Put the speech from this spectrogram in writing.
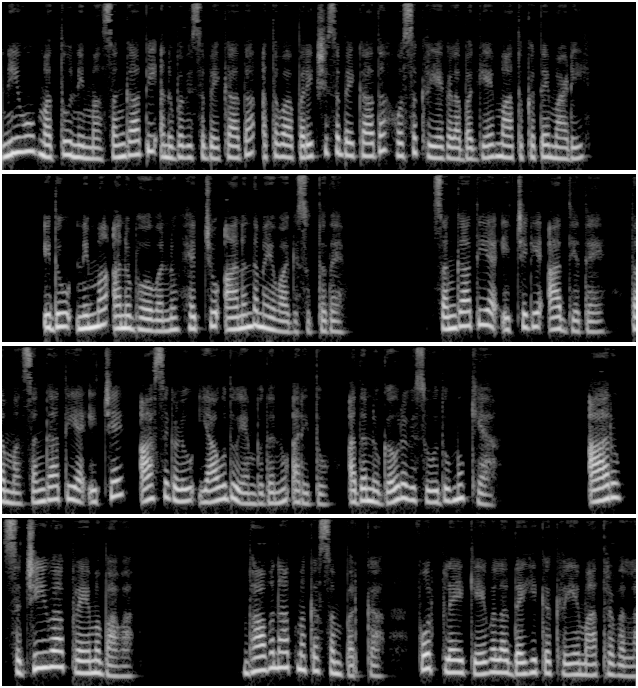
ನೀವು ಮತ್ತು ನಿಮ್ಮ ಸಂಗಾತಿ ಅನುಭವಿಸಬೇಕಾದ ಅಥವಾ ಪರೀಕ್ಷಿಸಬೇಕಾದ ಹೊಸ ಕ್ರಿಯೆಗಳ ಬಗ್ಗೆ ಮಾತುಕತೆ ಮಾಡಿ. ಇದು ನಿಮ್ಮ ಅನುಭವವನ್ನು ಹೆಚ್ಚು ಆನಂದಮಯವಾಗಿಸುತ್ತದೆ. ಸಂಗಾತಿಯ ಇಚ್ಛೆಗೆ ಆದ್ಯತೆ, ತಮ್ಮ ಸಂಗಾತಿಯ ಇಚ್ಛೆ, ಆಸೆಗಳು ಯಾವುದು ಎಂಬುದನ್ನು ಅರಿತು, ಅದನ್ನು ಗೌರವಿಸುವುದು ಮುಖ್ಯ. ಆರು, ಸಜೀವ ಪ್ರೇಮಭಾವ ಭಾವನಾತ್ಮಕ ಸಂಪರ್ಕ. ಫೋರ್ ಪ್ಲೇ ಕೇವಲ ದೈಹಿಕ ಕ್ರಿಯೆ ಮಾತ್ರವಲ್ಲ,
